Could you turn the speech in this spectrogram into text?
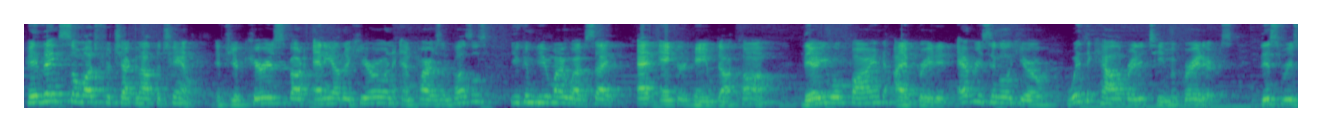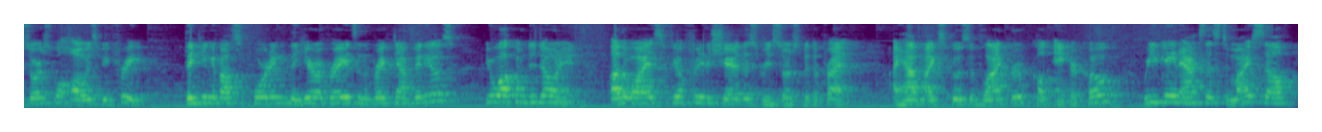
Hey, thanks so much for checking out the channel. If you're curious about any other hero in Empires and Puzzles, you can view my website at anchorgamed.com. There you will find I've graded every single hero with a calibrated team of graders. This resource will always be free. Thinking about supporting the hero grades and the breakdown videos? You're welcome to donate. Otherwise, feel free to share this resource with a friend. I have my exclusive line group called Anchor Cove, where you gain access to myself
